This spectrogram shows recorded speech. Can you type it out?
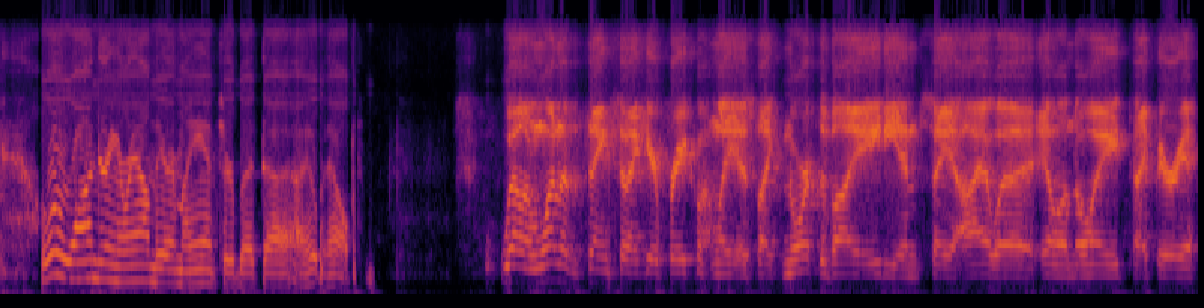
a little wandering around there in my answer, but uh, I hope it helped. Well, and one of the things that I hear frequently is like north of I-80 in, say, Iowa, Illinois type area,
